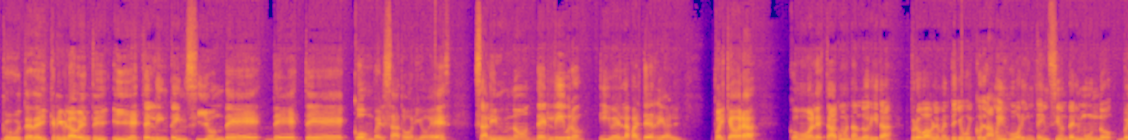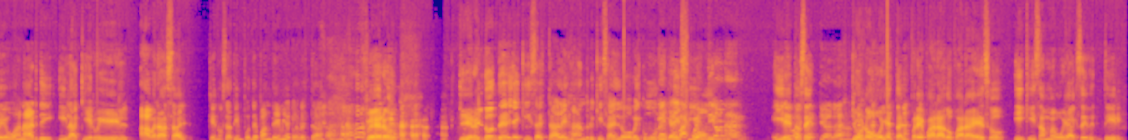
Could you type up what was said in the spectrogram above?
con ustedes increíblemente y, esta es la intención de, de este conversatorio, es salirnos del libro y ver la parte real. Porque ahora, como le estaba comentando ahorita, probablemente yo voy con la mejor intención del mundo, veo a Nardi y la quiero ir a abrazar que no sea tiempos de pandemia, claro está, pero quiero ir donde ella y quizá está Alejandro y quizás él lo va a ver como una agresión. y, entonces yo no voy a estar preparado para eso y quizás me voy a sentir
